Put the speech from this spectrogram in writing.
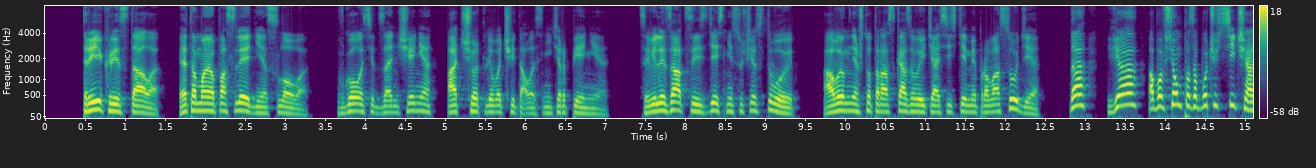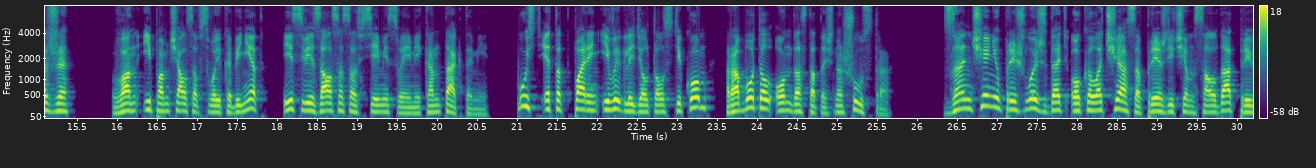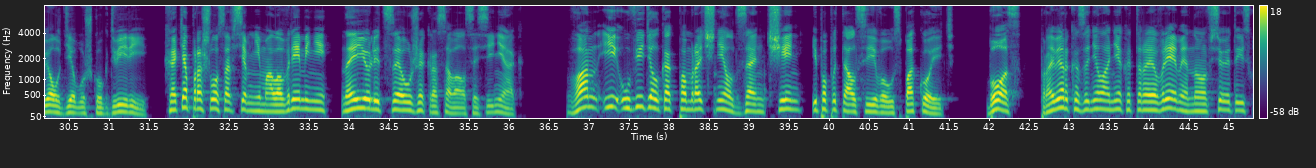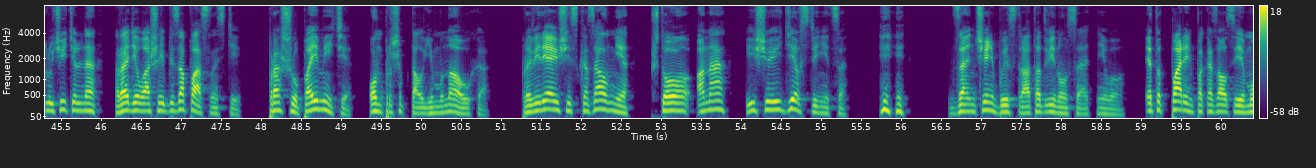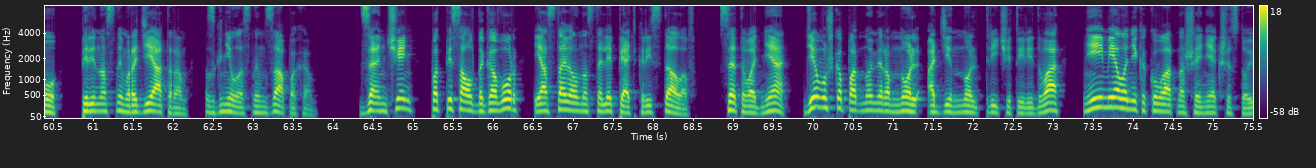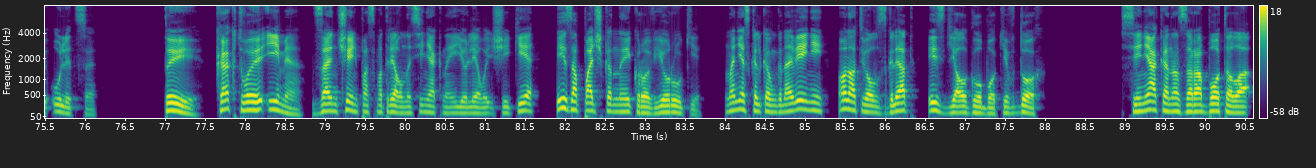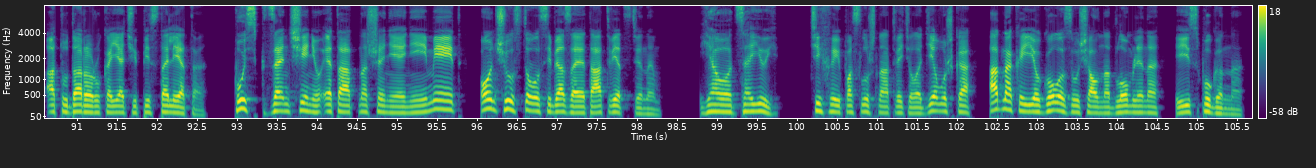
Три кристалла. Это мое последнее слово. В голосе Дзанченя отчетливо читалось нетерпение. Цивилизации здесь не существует, а вы мне что-то рассказываете о системе правосудия? Да, я обо всем позабочусь сейчас же. Ван И помчался в свой кабинет и связался со всеми своими контактами. Пусть этот парень и выглядел толстяком, работал он достаточно шустро. Занченю пришлось ждать около часа, прежде чем солдат привел девушку к двери. Хотя прошло совсем немало времени, на ее лице уже красовался синяк. Ван И увидел, как помрачнел Цзань и попытался его успокоить. «Босс, проверка заняла некоторое время, но все это исключительно ради вашей безопасности. Прошу, поймите», — он прошептал ему на ухо. Проверяющий сказал мне, что она еще и девственница. Хе-хе. Цзанчень быстро отодвинулся от него. Этот парень показался ему переносным радиатором с гнилостным запахом. Цзанчень подписал договор и оставил на столе пять кристаллов. С этого дня девушка под номером 010342 не имела никакого отношения к шестой улице. «Ты «Как твое имя?» Занчень посмотрел на синяк на ее левой щеке и запачканные кровью руки. На несколько мгновений он отвел взгляд и сделал глубокий вдох. Синяк она заработала от удара рукоятью пистолета. Пусть к Занченю это отношение не имеет, он чувствовал себя за это ответственным. «Я вот Заюй», — тихо и послушно ответила девушка, однако ее голос звучал надломленно и испуганно.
